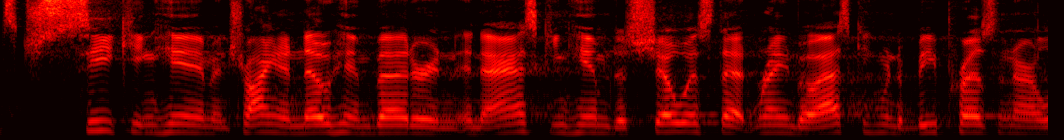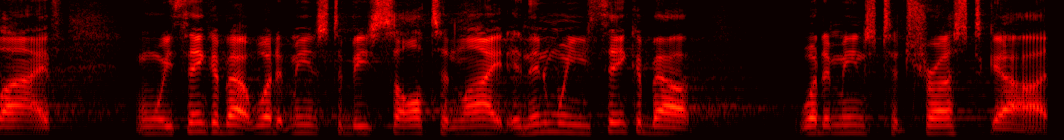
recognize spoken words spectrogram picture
seeking Him and trying to know Him better and, and, asking Him to show us that rainbow, asking Him to be present in our life. When we think about what it means to be salt and light, and then when you think about what it means to trust God,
